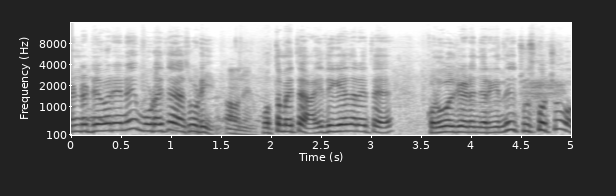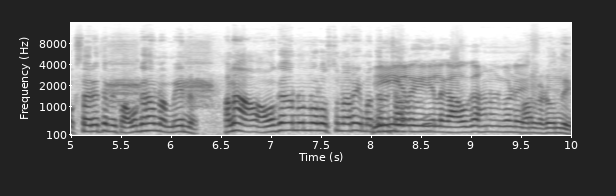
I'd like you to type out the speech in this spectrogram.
రెండు డెలివరీ అయినాయి మూడు అయితే సోడి అవునండి. మొత్తం అయితే ఐదు గేదెలు అయితే కొనుగోలు చేయడం జరిగింది. చూసుకోవచ్చు. ఒకసారి అయితే మీకు అవగాహన మెయిన్ అన్న అవగాహన ఉన్న వాళ్ళు వస్తున్నారు? ఈ మధ్య వీళ్ళకి అవగాహన ఆల్రెడీ ఉంది.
